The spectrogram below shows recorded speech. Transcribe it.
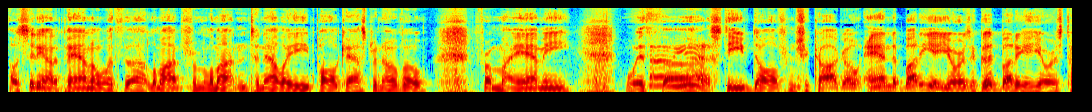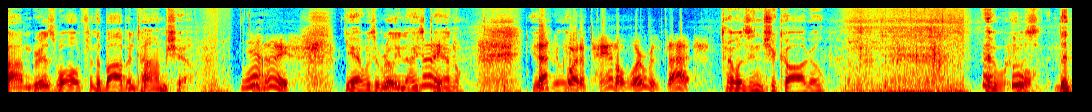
I was sitting on a panel with uh, Lamont from Lamont and Tonelli, Paul Castronovo from Miami, with uh, Steve Dahl from Chicago, and a buddy of yours, a good buddy of yours, Tom Griswold from the Bob and Tom Show. Yeah. Nice. Yeah, it was a really nice, Nice. panel. It That's really quite a panel. Where was that? I was in Chicago. Oh, It- it was the.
